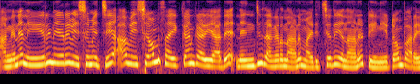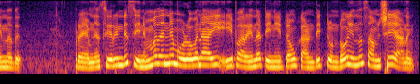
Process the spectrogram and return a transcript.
അങ്ങനെ നീറി നീറി വിഷമിച്ച് ആ വിഷമം സഹിക്കാൻ കഴിയാതെ നെഞ്ചു തകർന്നാണ് മരിച്ചത് എന്നാണ് ടിനി ടോം പറയുന്നത്. പ്രേം നസീറിന്റെ സിനിമ തന്നെ മുഴുവനായി ഈ പറയുന്ന ടിനി ടോം കണ്ടിട്ടുണ്ടോ എന്ന് സംശയമാണ്.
